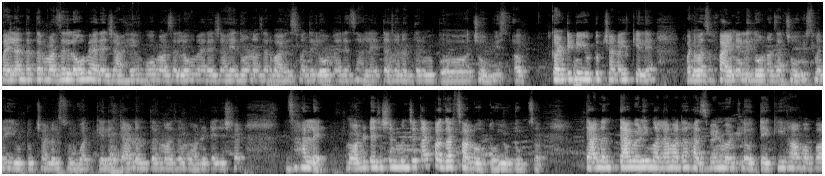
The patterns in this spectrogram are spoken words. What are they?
पहिल्यांदा तर माझं लव्ह मॅरेज आहे. हो माझं लव्ह मॅरेज आहे. दोन हजार बावीसमध्ये लव्ह मॅरेज झालं आहे त्याच्यानंतर मी चोवीस कंटिन्यू यूट्यूब चॅनल केले. पण माझं फायनली दोन हजार चोवीसमध्ये यूट्यूब चॅनल सुरुवात केले. त्यानंतर माझं मॉनिटायझेशन झालं आहे मॉनिटायझेशन म्हणजे काय? पगार चालू होतो यूट्यूबचं त्यानंतर त्यावेळी मला माझा हस्बंड म्हटलं होते की हा बाबा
